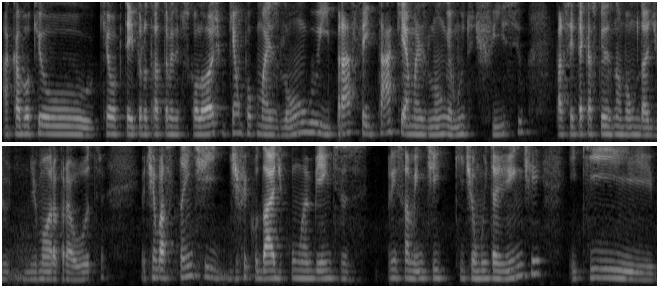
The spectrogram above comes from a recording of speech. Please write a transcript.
acabou que eu, que eu optei pelo tratamento psicológico, que é um pouco mais longo, e para aceitar que é mais longo é muito difícil, para aceitar que as coisas não vão mudar de, de uma hora para outra. Eu tinha bastante dificuldade com ambientes, principalmente que tinham muita gente e que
